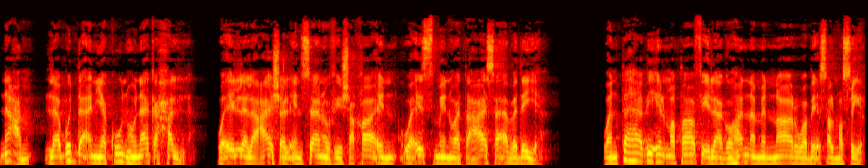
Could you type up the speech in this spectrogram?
نعم لابد أن يكون هناك حل وإلا لعاش الإنسان في شقاء واثم وتعاسة أبدية. وانتهى به المطاف إلى جهنم النار وبئس المصير.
